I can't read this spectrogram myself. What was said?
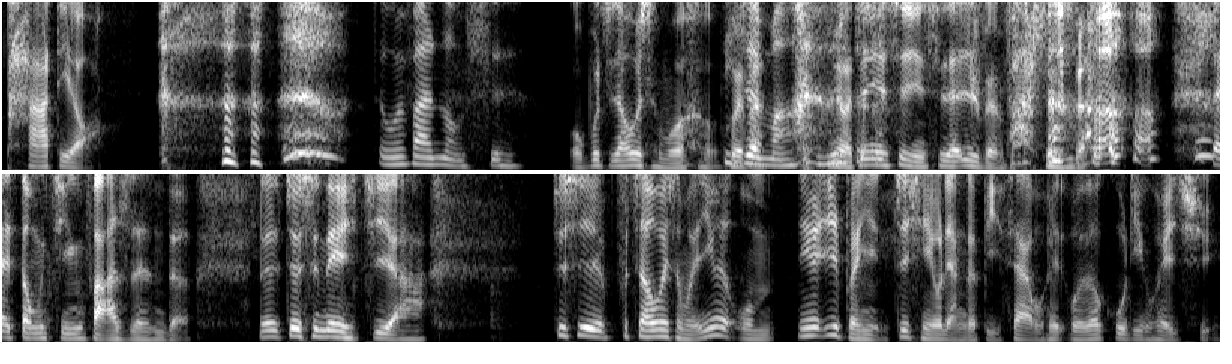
塌掉，怎么会发生这种事？我不知道为什么会地震吗？没有，这件事情是在日本发生的，在东京发生的，那就是那一届啊。”就是不知道为什么，因为我们因为日本之前有两个比赛，我会我都固定会去，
